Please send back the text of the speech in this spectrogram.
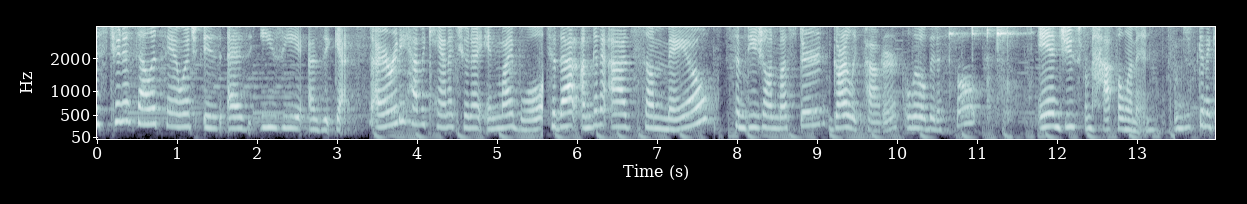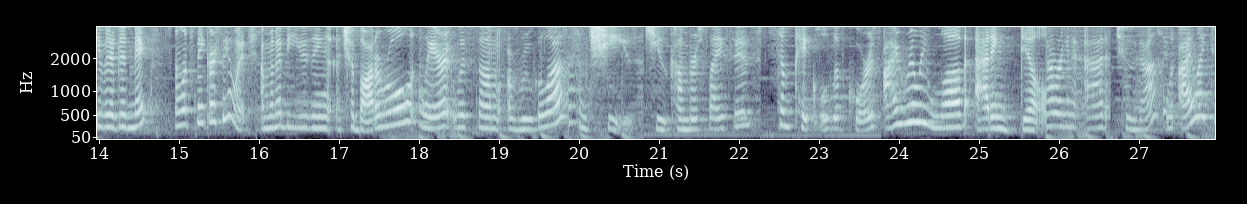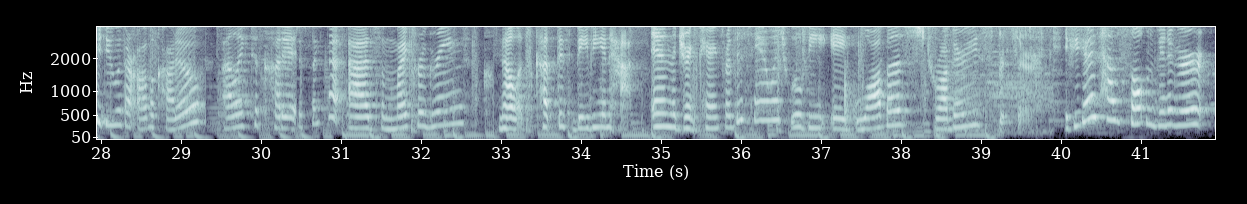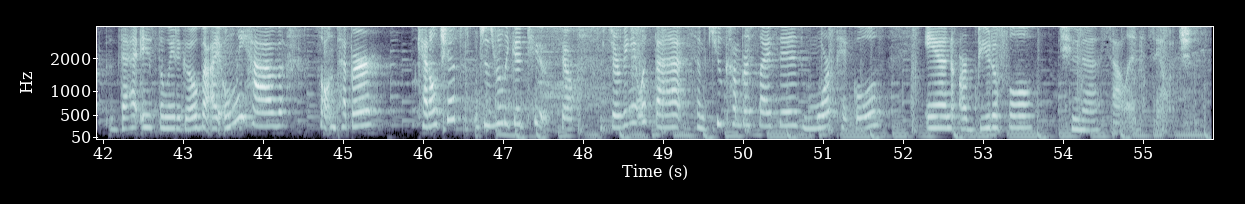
This tuna salad sandwich is as easy as it gets. I already have a can of tuna in my bowl. To that, I'm gonna add some mayo, some Dijon mustard, garlic powder, a little bit of salt, and juice from half a lemon. I'm just gonna give it a good mix and let's make our sandwich. I'm gonna be using a ciabatta roll, layer it with some arugula, some cheese, cucumber slices, some pickles, of course. I really love adding dill. Now we're gonna add tuna. What I like to do with our avocado, I like to cut it just like that. Add some microgreens. Now let's cut this baby in half. And the drink pairing for this sandwich will be a guava strawberry spritzer. If you guys have salt and vinegar, that is the way to go, but I only have salt and pepper kettle chips, which is really good too. So I'm serving it with that, some cucumber slices, more pickles, and our beautiful tuna salad sandwich.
